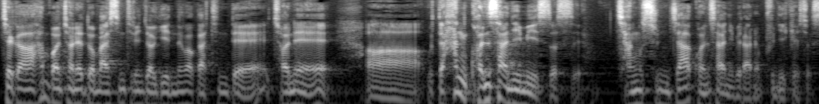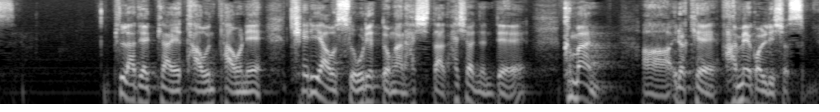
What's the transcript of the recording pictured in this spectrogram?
제가 한 번 전에도 말씀드린 적이 있는 것 같은데, 전에, 어, 한 권사님이 있었어요. 장순자 권사님이라는 분이 계셨어요. 필라델피아의 다운타운에 캐리아웃을 오랫동안 하시다, 하셨는데, 그만, 어, 이렇게 암에 걸리셨습니다.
